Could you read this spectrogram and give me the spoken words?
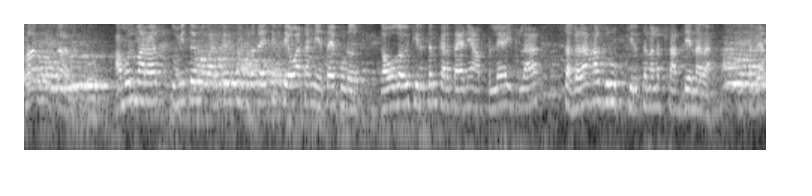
फार मोठा अमोल महाराज तुम्ही तर वारकरी संप्रदायाची सेवा आता नेताय पुढं. गावोगावी कीर्तन करताय आणि आपल्या इथला सगळा हा ग्रुप कीर्तनाला साथ देणारा सगळ्यात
